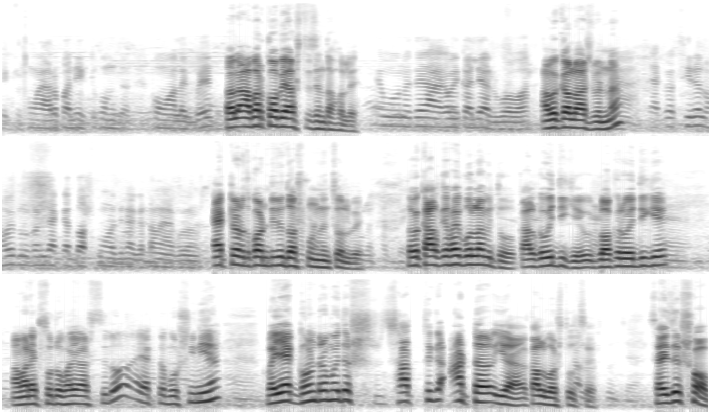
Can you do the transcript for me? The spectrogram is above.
একটু সময় আরও পানি একটু কম কমা লাগবে। তাহলে আবার কবে আসতেছেন তাহলে? আবার। কালো আসবেন না? হ্যাঁ, একটা কন্টিনিউ দশ পনেরো দিন চলবে। তবে কালকে ভাই বললামই তো কালকে ওই দিকে ওই ব্লকের ওই দিকে হ্যাঁ, আমার এক ছোট ভাই আসছিল একটা বসি নিয়ে। হ্যাঁ। ভাই এক ঘণ্টার মধ্যে সাত থেকে আটটা ইয়া কালবাস তুলছে তুলছে। সাইজের সব।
